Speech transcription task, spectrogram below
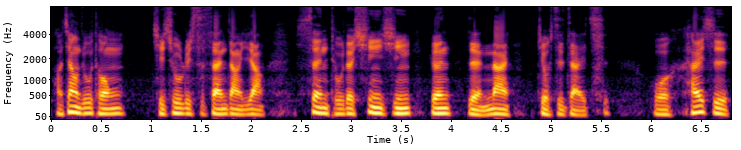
好像如同起初律十三章一样，圣徒的信心跟忍耐就是在此。我开始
